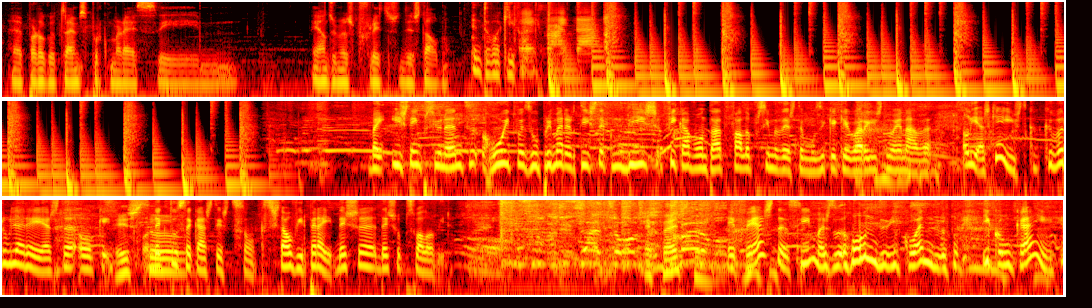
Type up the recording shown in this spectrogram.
uh, para o Good Times porque merece e hum, é um dos meus preferidos deste álbum. Então aqui vai. Bem, isto é impressionante. Rui, tu és o primeiro artista que me diz, fica à vontade, fala por cima desta música, que agora isto não é nada. Aliás, que é isto? Que, que barulheira é esta? Ou que- Isto- Onde é que tu sacaste este som? Que se está a ouvir? Espera aí, deixa, deixa o pessoal ouvir. É festa? É festa? Sim, mas onde e quando? E com quem? Uh,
